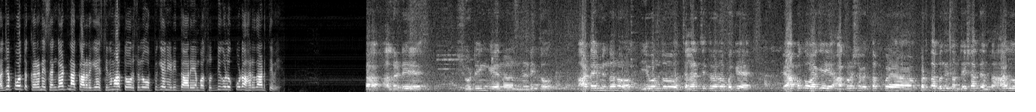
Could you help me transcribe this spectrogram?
ರಜಪೂತ್ ಕರಣಿ ಸಂಘಟನಾಕಾರರಿಗೆ ಸಿನಿಮಾ ತೋರಿಸಲು ಒಪ್ಪಿಗೆ ನೀಡಿದ್ದಾರೆ ಎಂಬ ಸುದ್ದಿಗಳು ಕೂಡ ಹರಿದಾಡ್ತಿವೆ. ಆಲ್ರೆಡಿ ಶೂಟಿಂಗ್ ಏನು ನಡೀತು. ಆ ಟೈಮಿಂದನೂ ಈ ಒಂದು ಚಲನಚಿತ್ರದ ಬಗ್ಗೆ ವ್ಯಾಪಕವಾಗಿ ಆಕ್ರೋಶ ವ್ಯಕ್ತ ಪಡ್ತಾ ಬಂದಿದ್ದು ನಮ್ಮ ದೇಶಾದ್ಯಂತ. ಹಾಗೂ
